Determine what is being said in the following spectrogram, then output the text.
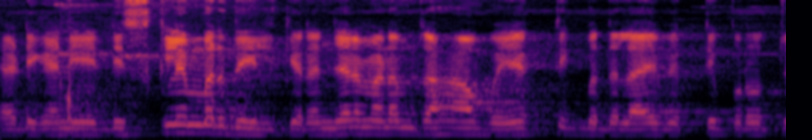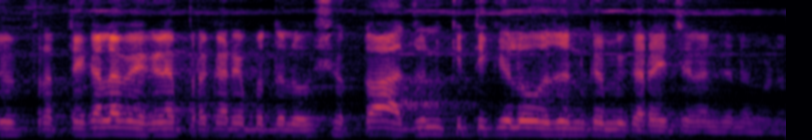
या ठिकाणी डिस्क्लेमर देईल की रंजना मॅडमचा हा वैयक्तिक बदल आहे व्यक्तिपूर्व प्रत्येकाला वेगळ्या प्रकारे बदल होऊ शकतो. अजून किती किलो वजन कमी करायचे रंजना मॅडम?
